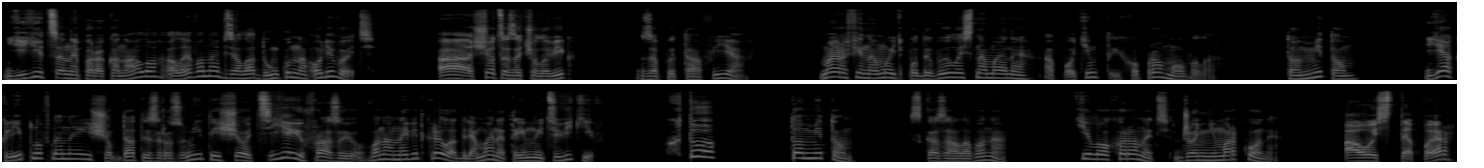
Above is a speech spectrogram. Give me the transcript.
Її це не переконало, але вона взяла думку на олівець. А що це за чоловік? запитав я. Мерфі на мить подивилась на мене, а потім тихо промовила. Томмі Том. Я кліпнув на неї, щоб дати зрозуміти, що цією фразою вона не відкрила для мене таємницю віків. Хто? Томмі Том, сказала вона. Тілоохоронець Джонні Марконе. А ось тепер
